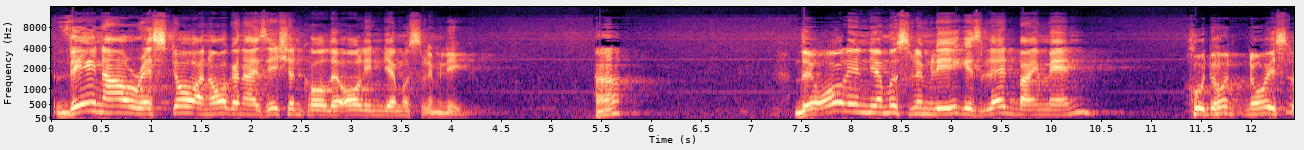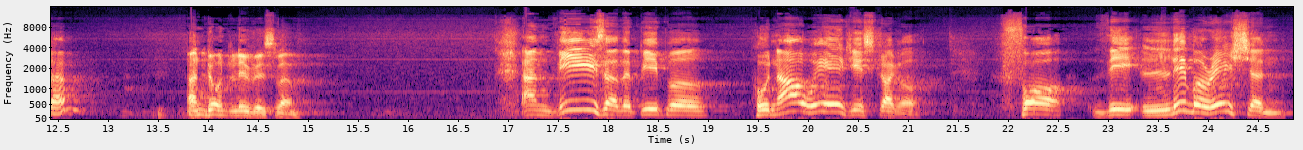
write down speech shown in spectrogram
They now restore an organization called the All India Muslim League. Huh? The All India Muslim League is led by men who don't know Islam and don't live Islam. And these are the people who now wage a struggle for the liberation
